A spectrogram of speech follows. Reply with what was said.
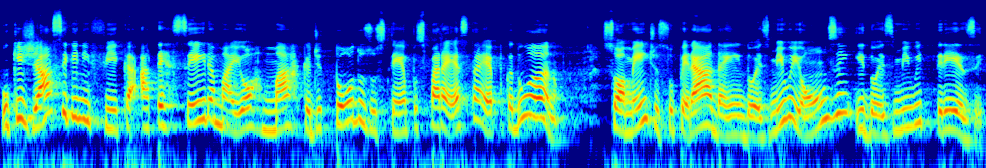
o que já significa a terceira maior marca de todos os tempos para esta época do ano, somente superada em 2011 e 2013.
